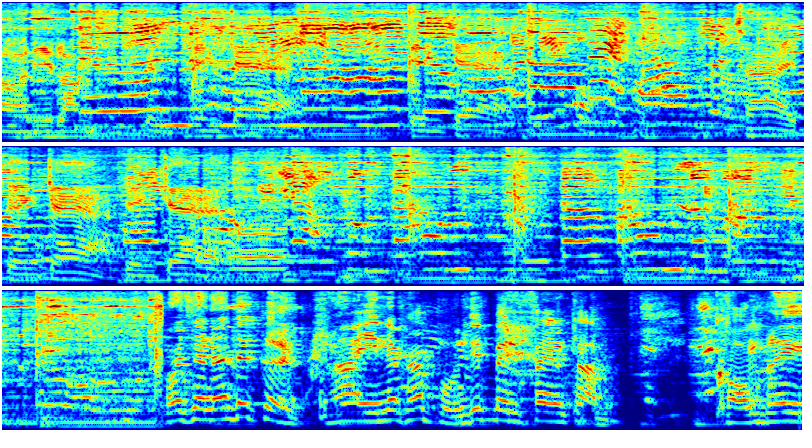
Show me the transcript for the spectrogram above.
อ่านี่ลำเป็นเพลงแก้เพลงแก้ใช่เพลงแก้เพลงแก้เพราะฉะนั้นถ้าเกิดใครนะครับ ผมที่เป็นแฟนคลับของเพลง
